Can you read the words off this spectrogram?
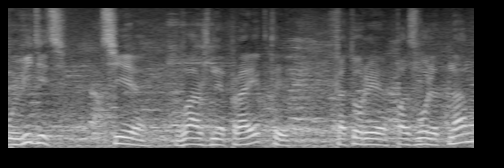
увидеть те важные проекты, которые позволят нам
